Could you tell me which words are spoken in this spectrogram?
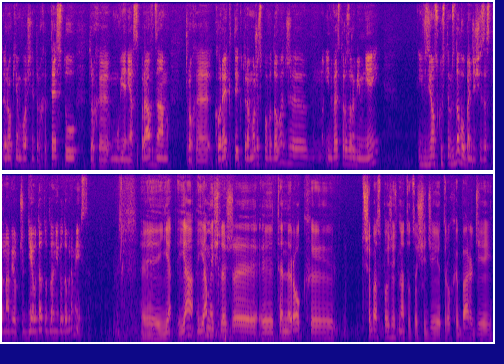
rokiem właśnie trochę testu, trochę mówienia sprawdzam, trochę korekty, która może spowodować, że no, inwestor zarobi mniej i w związku z tym znowu będzie się zastanawiał, czy giełda to dla niego dobre miejsce. Y, Ja, ja, ja myślę, że y, ten rok y, trzeba spojrzeć na to, co się dzieje trochę bardziej,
